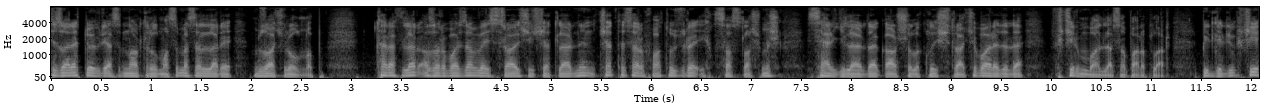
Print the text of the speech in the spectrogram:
ticarət dövriyyəsinin artırılması məsələləri müzakirə olunub. Tərəflər Azərbaycan və İsrail şirkətlərinin kənd təsərrüfatı üzrə ixtisaslaşmış sərgilərdə qarşılıqlı iştirakı barədə də fikir mübadiləsi aparıblar. Bildirilib ki,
